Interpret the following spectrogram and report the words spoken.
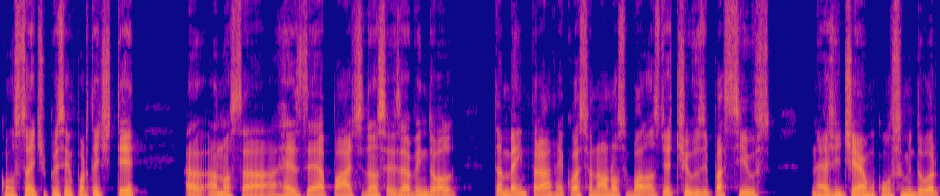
constante. Por isso é importante ter a, a, nossa reserva, parte da nossa reserva em dólar. Também para equacionar o nosso balanço de ativos e passivos. Né? A gente é um consumidor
